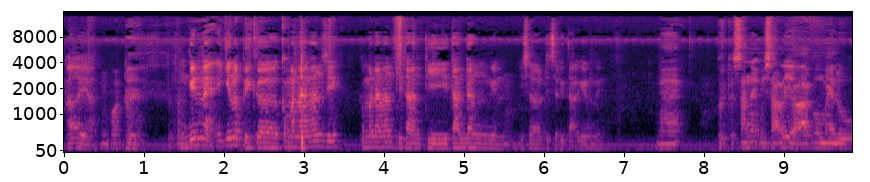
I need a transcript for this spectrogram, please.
Oh iya. Ning podo ya. Ketemu. Mungkin nek iki lebih ke kemenangan sih. Kemenangan di di tandang mungkin bisa diceritakan mungkin. nek berkesan nek misalnya ya aku melu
